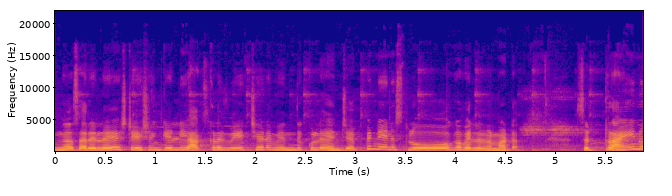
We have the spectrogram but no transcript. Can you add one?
ఇంకా సరేలే స్టేషన్కి వెళ్ళి అక్కడ వెయిట్ చేయడం ఎందుకులే అని చెప్పి నేను స్లోగా వెళ్ళాను అనమాట సో ట్రైన్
